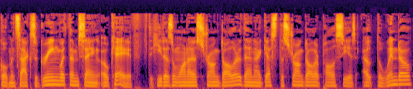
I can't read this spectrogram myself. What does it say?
Goldman Sachs agreeing with them, saying, okay, if he doesn't want a strong dollar, then I guess the strong dollar policy is out the window.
